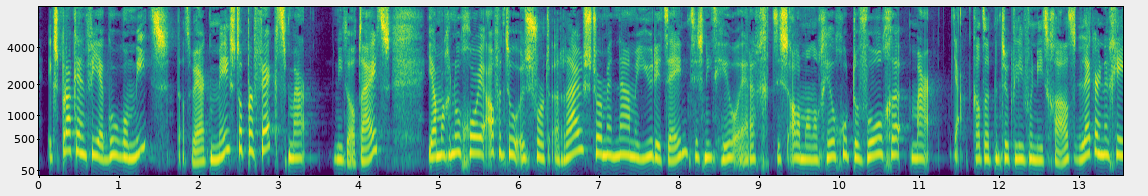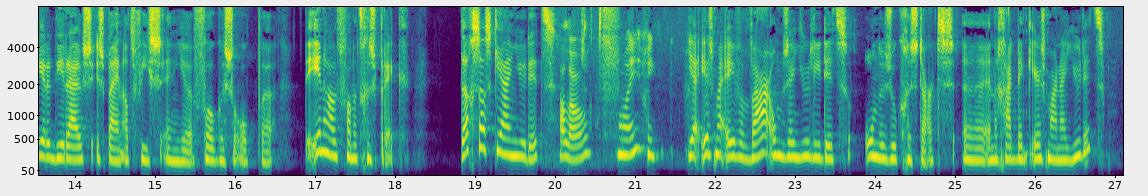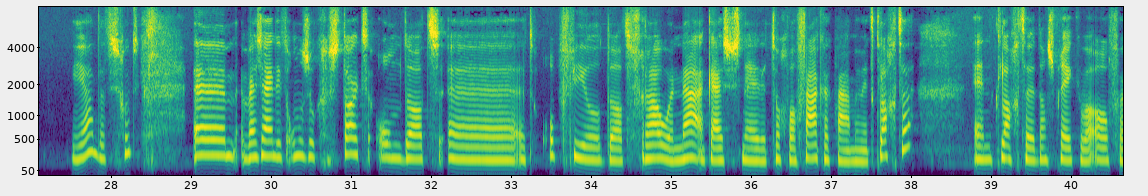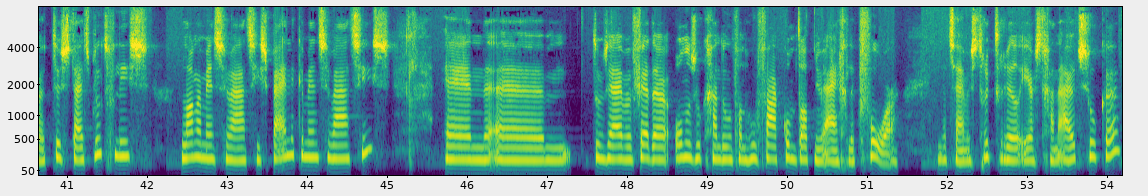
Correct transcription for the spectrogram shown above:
Ik sprak hen via Google Meet. Dat werkt meestal perfect, maar niet altijd. Jammer genoeg hoor je af en toe een soort ruis door met name Judith heen. Het is niet heel erg, het is allemaal nog heel goed te volgen, maar ja, ik had het natuurlijk liever niet gehad. Lekker negeren die ruis is mijn advies en je focussen op uh, de inhoud van het gesprek. Dag Saskia en Judith. Hallo. Hoi. Ja, eerst maar even, waarom zijn jullie dit onderzoek gestart? Uh, en dan ga ik denk eerst maar naar Judith. Ja, dat is goed. Um, wij zijn dit onderzoek gestart omdat uh, het opviel dat vrouwen na een keizersnede toch wel vaker kwamen met klachten. En klachten, dan spreken we over tussentijds bloedverlies, lange menstruaties, pijnlijke menstruaties. En uh, toen zijn we verder onderzoek gaan doen van hoe vaak komt dat nu eigenlijk voor. Dat zijn we structureel eerst gaan uitzoeken.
